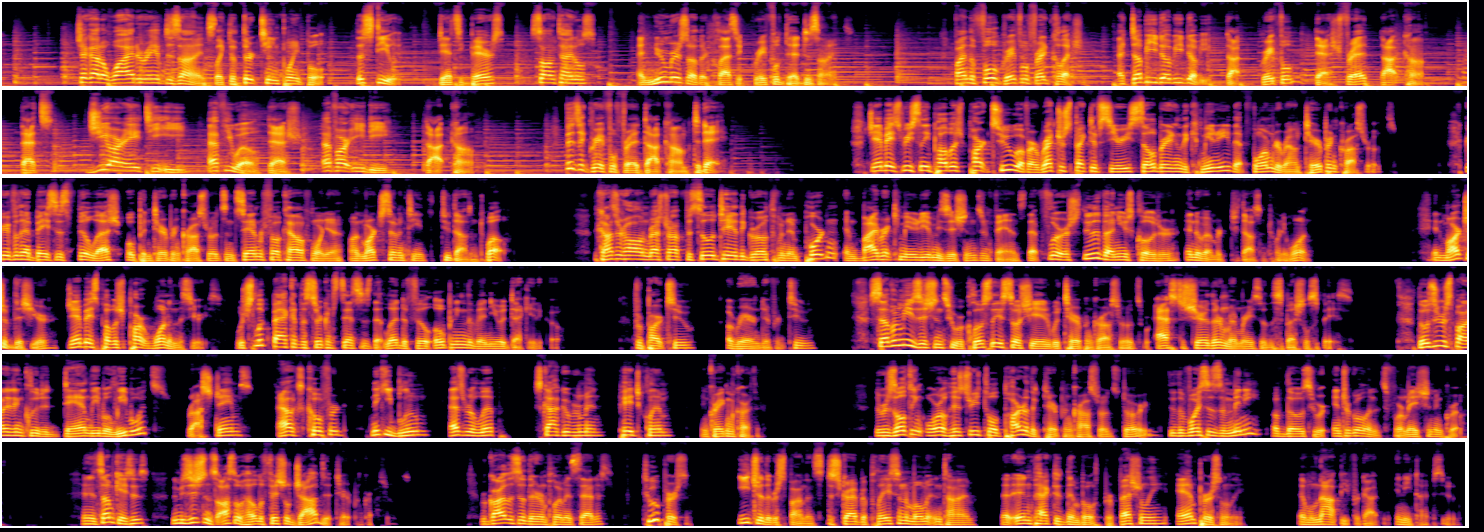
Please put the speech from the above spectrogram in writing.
Check out a wide array of designs like the 13 point bull, the Stealie, Dancing Bears, song titles, and numerous other classic Grateful Dead designs. Find the full Grateful Fred collection at www.grateful fred.com. That's G R A T E F U L F R E D.com. Visit gratefulfred.com today. Jambase recently published part two of our retrospective series celebrating the community that formed around Terrapin Crossroads. Grateful Dead bassist Phil Lesh opened Terrapin Crossroads in San Rafael, California on March 17, 2012. The concert hall and restaurant facilitated the growth of an important and vibrant community of musicians and fans that flourished through the venue's closure in November 2021. In March of this year, Jambase published part one in the series, which looked back at the circumstances that led to Phil opening the venue a decade ago. For part two, A Rare and Different Tune, several musicians who were closely associated with Terrapin Crossroads were asked to share their memories of the special space. Those who responded included Dan Lebo Lebowitz, Ross James, Alex Koford, Nicki Bluhm, Ezra Lipp, Scott Guberman, Paige Klim, and Craig MacArthur. The resulting oral history told part of the Terrapin Crossroads story through the voices of many of those who were integral in its formation and growth. And in some cases, the musicians also held official jobs at Terrapin Crossroads. Regardless of their employment status, to a person, each of the respondents described a place and a moment in time that impacted them both professionally and personally and will not be forgotten anytime soon.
